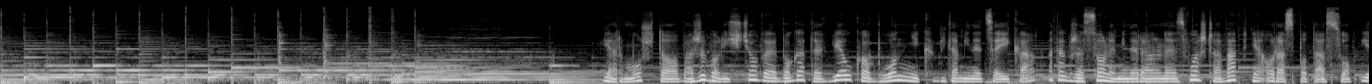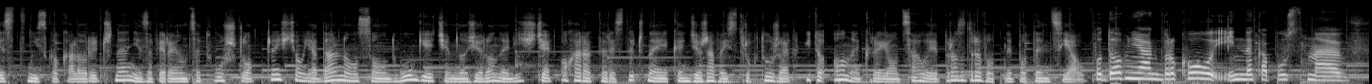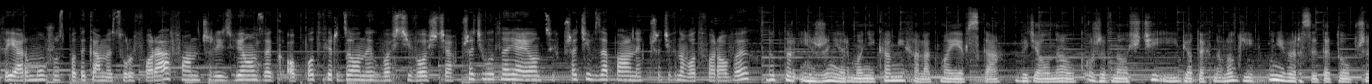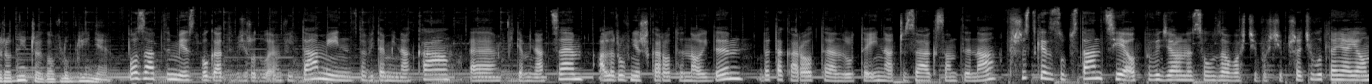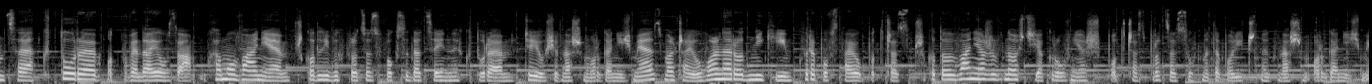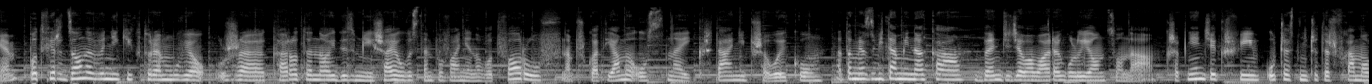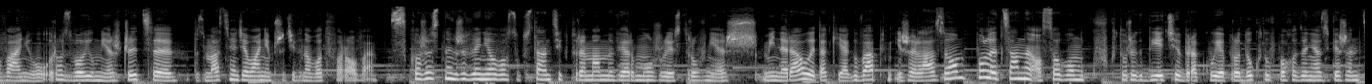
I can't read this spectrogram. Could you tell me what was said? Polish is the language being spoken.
Jarmuż to warzywo liściowe bogate w białko, błonnik, witaminy C i K, a także sole mineralne, zwłaszcza wapnia oraz potasu. Jest niskokaloryczne, nie zawierające tłuszczu. Częścią jadalną są długie, ciemnozielone liście o charakterystycznej kędzierzawej strukturze i to one kryją cały prozdrowotny potencjał. Podobnie jak brokuły i inne kapustne, w jarmużu spotykamy sulforafan, czyli związek o potwierdzonych właściwościach przeciwutleniających, przeciwzapalnych, przeciwnowotworowych. Doktor inżynier Monika Michalak-Majewska, Wydział Nauk o Żywności i Biotechnologii Uniwersytetu Przyrodniczego w Lublinie. Poza tym jest bogatym źródłem witamin, to witamina K, E, witamina C, ale również karotenoidy, beta-karoten, luteina czy zeaksantyna. Wszystkie te substancje odpowiedzialne są za właściwości przeciwutleniające, które odpowiadają za hamowanie szkodliwych procesów oksydacyjnych, które dzieją się w naszym organizmie, zwalczają wolne rodniki, które powstają podczas przygotowywania żywności, jak również podczas procesów metabolicznych w naszym organizmie. Potwierdzone wyniki, które mówią, że karotenoidy zmniejszają występowanie nowotworów, np. jamy ustnej, krtani, przełyku. Natomiast witamina K będzie działała regulująco na krzepnięcie krwi, uczestniczy też w hamowaniu rozwoju miażdżycy, wzmacnia działanie przeciwnowotworowe. Z korzystnych żywieniowo substancji, które mamy w jarmużu jest również minerały takie jak wapń i żelazo, polecane osobom, w których diecie brakuje produktów pochodzenia zwierzęcego.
